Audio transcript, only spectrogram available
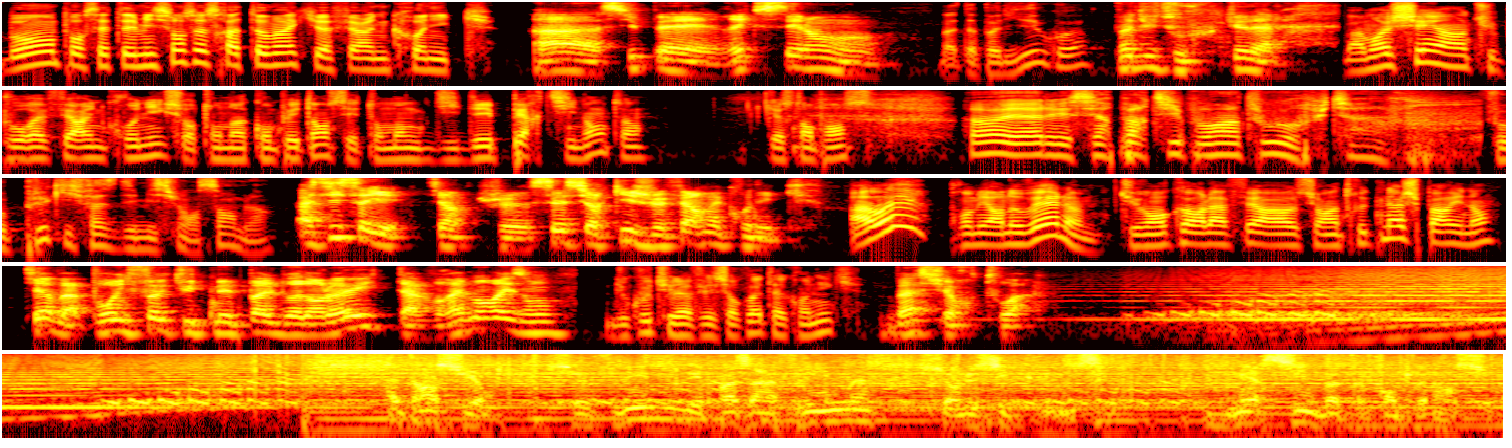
Bon, pour cette émission, ce sera Thomas qui va faire une chronique. Ah, super, excellent. Bah t'as pas d'idée ou quoi? Pas du tout, que dalle. Bah moi je sais, hein, tu pourrais faire une chronique sur ton incompétence et ton manque d'idées pertinentes. hein. Qu'est-ce que t'en penses? Ah ouais, allez, c'est reparti pour un tour, putain. Faut plus qu'ils fassent des missions ensemble. Hein. Ah si, ça y est, tiens, je sais sur qui je vais faire ma chronique. Ah ouais? Première nouvelle Tu vas encore la faire euh, sur un truc nage, Paris, non? Tiens, bah pour une fois que tu te mets pas le doigt dans l'œil, t'as vraiment raison. Du coup, tu l'as fait sur quoi ta chronique? Bah sur toi. Attention, ce film n'est pas un film sur le cyclisme. Merci de votre compréhension.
